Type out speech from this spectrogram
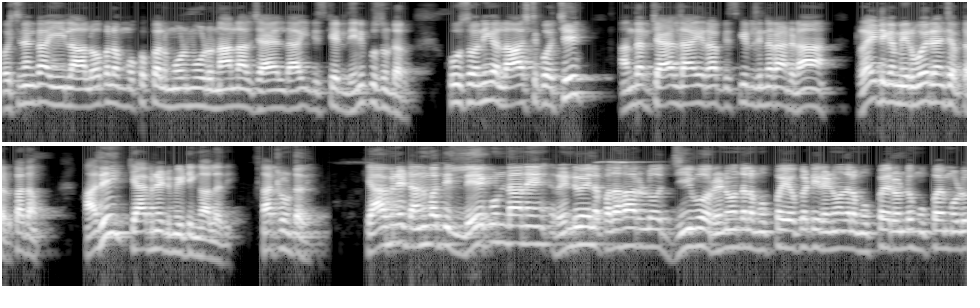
వచ్చినాక వీళ్ళు ఆ లోపల ఒక్కొక్కరు మూడు మూడు నాలుగు నాలుగు ఛాయలు తాగి బిస్కెట్లు తిని కూర్చుంటారు కూర్చొని ఇక లాస్ట్కి వచ్చి అందరు ఛాయలు తాగిరా బిస్కెట్లు తిన్నరా అంటాడా. రైట్గా రైట్ ఇక మీరు పోయిరా అని చెప్తాడు. కథం. అది క్యాబినెట్ మీటింగ్ వాళ్ళది అట్లుంటుంది. క్యాబినెట్ అనుమతి లేకుండానే రెండు వేల పదహారులో జీవో రెండు వందల ముప్పై ఒకటి రెండు వందల ముప్పై రెండు ముప్పై మూడు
